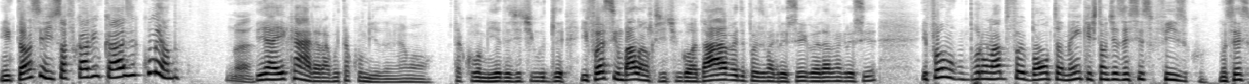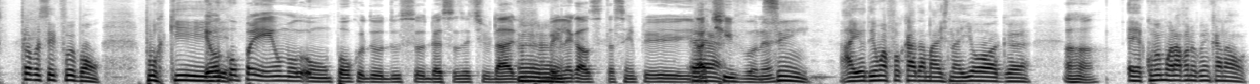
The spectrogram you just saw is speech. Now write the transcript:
Então, assim, a gente só ficava em casa e comendo. É. E aí, cara, era muita comida, meu irmão. Muita comida, a gente. E foi assim, um balanço, que a gente engordava, depois emagrecia, engordava, emagrecia. E foi, por um lado foi bom também, questão de exercício físico. Não sei se pra você que foi bom. Porque. Eu acompanhei um, um pouco do, do seu- dessas atividades, Uhum. bem legal. Você tá sempre É, ativo, né? Sim. Aí eu dei uma focada mais na yoga. Aham. É, como eu morava no Goiânia Canal,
